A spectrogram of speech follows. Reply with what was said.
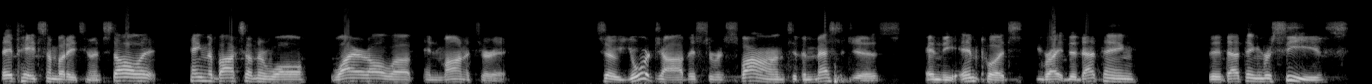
they paid somebody to install it, hang the box on their wall, wire it all up, and monitor it. So your job is to respond to the messages and the inputs, right? That that thing that that thing receives,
